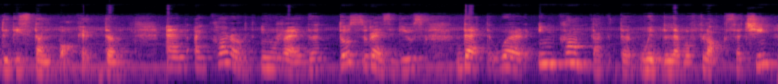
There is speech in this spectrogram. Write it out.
the distal pocket and I colored in red those residues that were in contact with levofloxacin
